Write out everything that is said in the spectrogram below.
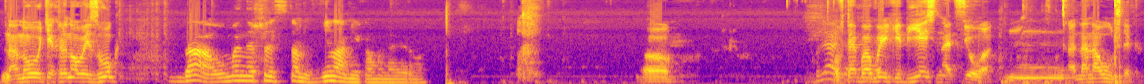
На ноуті хреновий звук. Да, у мене щось там з динаміками, напевно. О, Блядь, в тебе вихід є на цього, м, на наушник.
